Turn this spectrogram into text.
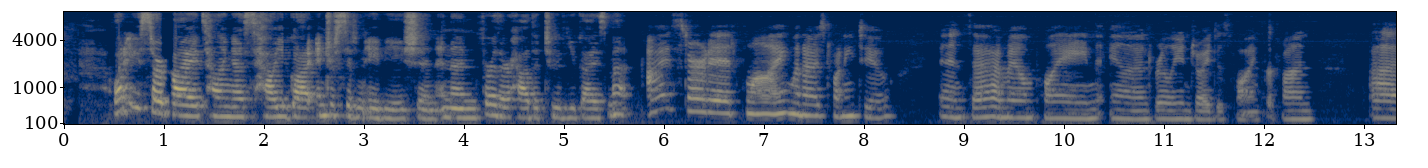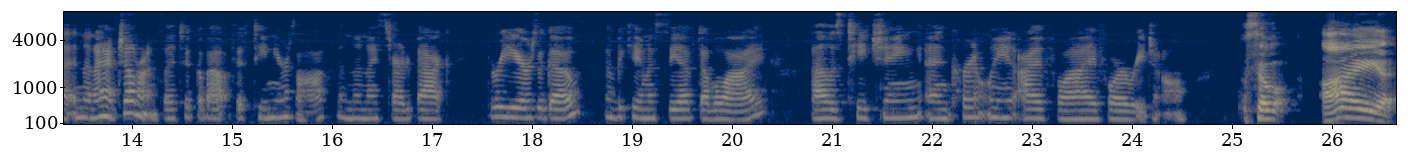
Why don't you start by telling us how you got interested in aviation and then further how the two of you guys met? I started flying when I was 22, and so I had my own plane and really enjoyed just flying for fun. Uh, and then I had children, so I took about 15 years off, and then I started back three years ago and became a CFII. I was teaching, and currently I fly for a regional. So I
